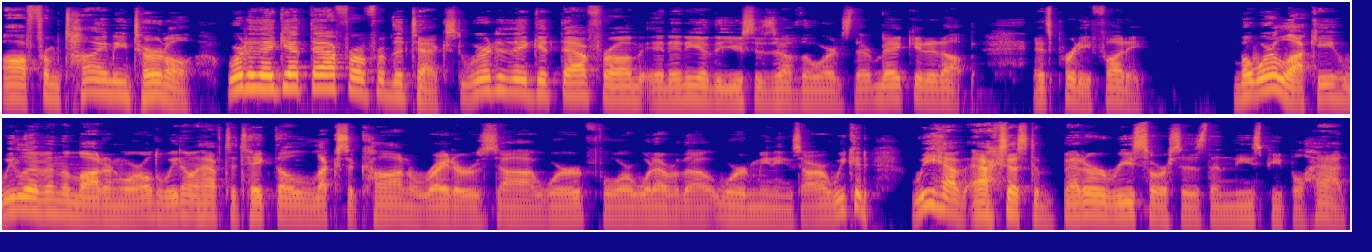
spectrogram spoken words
oh, from time eternal. Where do they get that from from the text? Where do they get that from in any of the uses of the words? They're making it up. It's pretty funny. But we're lucky. We live in the modern world. We don't have to take the lexicon writer's uh, word for whatever the word meanings are. We could we have access to better resources than these people had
